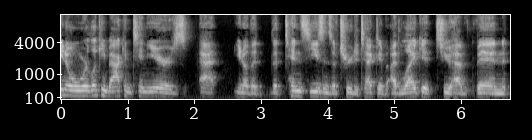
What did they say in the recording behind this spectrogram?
You know, when we're looking back in ten years at you know the the ten seasons of True Detective, I'd like it to have been.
